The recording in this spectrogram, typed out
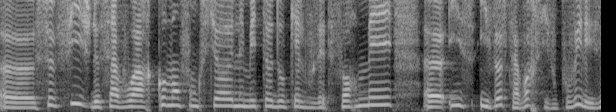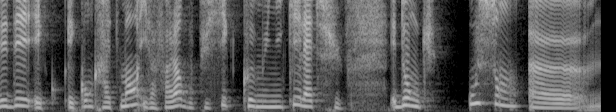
euh, se fichent de savoir comment fonctionnent les méthodes auxquelles vous êtes formés. Euh, ils, veulent savoir si vous pouvez les aider. Et, concrètement, il va falloir que vous puissiez communiquer là-dessus. Et donc, où sont, euh,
